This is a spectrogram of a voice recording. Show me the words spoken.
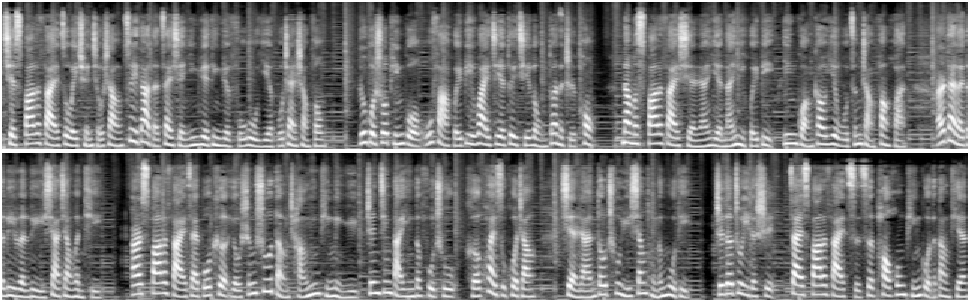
且 Spotify 作为全球上最大的在线音乐订阅服务也不占上风。如果说苹果无法回避外界对其垄断的指控，那么 Spotify 显然也难以回避因广告业务增长放缓而带来的利润率下降问题。而 Spotify 在播客、有声书等长音频领域真金白银的付出和快速扩张，显然都出于相同的目的。值得注意的是，在 Spotify 此次炮轰苹果的当天，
